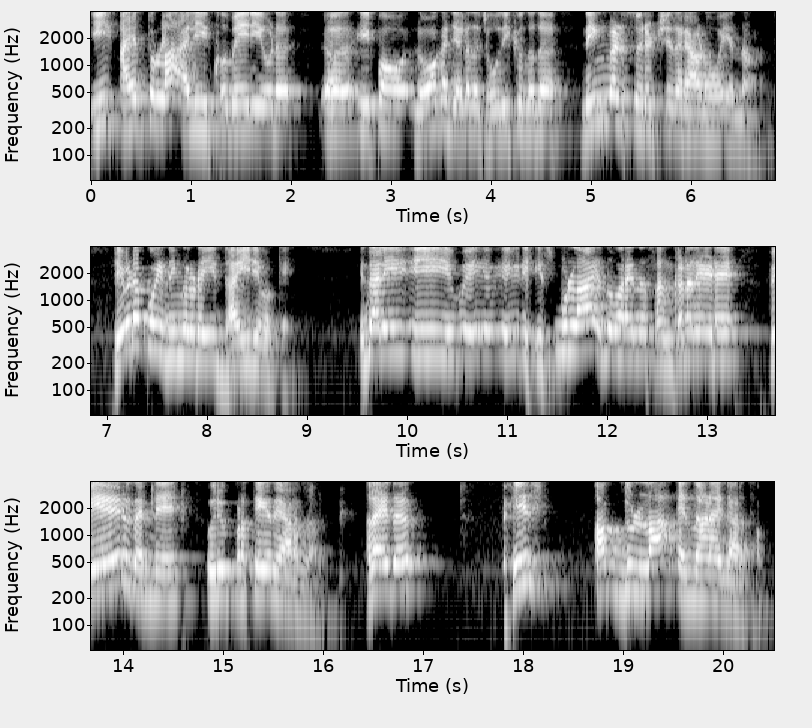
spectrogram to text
ഈ അയത്തുള്ള അലി ഖുമേരിയോട് ഇപ്പോൾ ഇപ്പോ ലോക ജനത ചോദിക്കുന്നത് നിങ്ങൾ സുരക്ഷിതരാണോ എന്നാണ്. എവിടെ പോയി നിങ്ങളുടെ ഈ ധൈര്യമൊക്കെ? ഈ ഈ ഈ ഹിസ്ബുള്ള എന്ന് പറയുന്ന സംഘടനയുടെ പേര് തന്നെ ഒരു പ്രത്യേകതയാർന്നതാണ് അതായത് ഹിസ് അബ്ദുള്ള എന്നാണ് അതിന്റെ അർത്ഥം.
